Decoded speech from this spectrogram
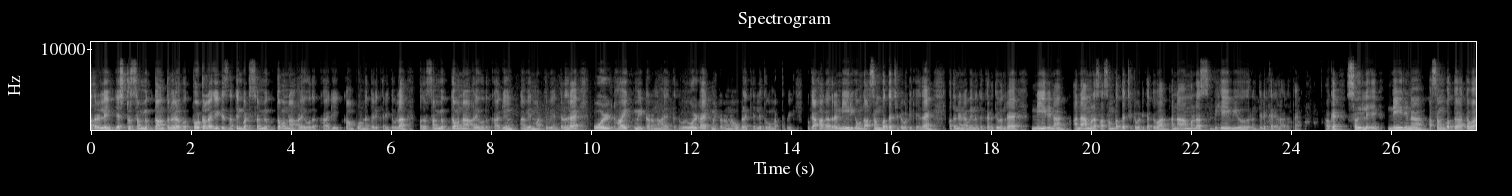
ಅದರಲ್ಲಿ ಎಷ್ಟು ಸಂಯುಕ್ತ ಅಂತಲೂ ಹೇಳ್ಬೋದು. ಟೋಟಲ್ ಆಗಿ ಇಟ್ ಇಸ್ ನಥಿಂಗ್ ಬಟ್ ಸಂಯುಕ್ತವನ್ನು ಅಳೆಯುವುದಕ್ಕಾಗಿ. ಕಾಂಪೌಂಡ್ ಅಂತೇಳಿ ಕರಿತೀವಲ್ಲ, ಅದು ಸಂಯುಕ್ತವನ್ನು ಅಳೆಯುವುದಕ್ಕಾಗಿ ನಾವೇನು ಮಾಡ್ತೀವಿ ಅಂತ ಹೇಳಿದ್ರೆ ವೋಲ್ಟಾಯಿಕ್ ಮೀಟರನ್ನು ಅಳೆಯುತ್ತೆ. ವೋಲ್ಟಾಯಿಕ್ ಮೀಟರನ್ನು ನಾವು ಬಳಕೆಯಲ್ಲಿ ತೊಗೊಂಬರ್ತೀವಿ. ಓಕೆ ಹಾಗಾದರೆ ನೀರಿಗೆ ಒಂದು ಅಸಂಬದ್ಧ ಚಟುವಟಿಕೆ ಇದೆ. ಅದನ್ನೇ ನಾವೇನಂತ ಕರಿತೀವಿ ಅಂದರೆ ನೀರಿನ ಅನಾಮಲಸ್, ಅಸಂಬದ್ಧ ಚಟುವಟಿಕೆ ಅಥವಾ ಅನಾಮಲಸ್ ಬಿಹೇವಿಯರ್ ಅಂತೇಳಿ ಕರೆಯಲಾಗುತ್ತೆ. ಓಕೆ ಸೊ ಇಲ್ಲಿ ನೀರಿನ ಅಸಂಬದ್ಧ ಅಥವಾ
